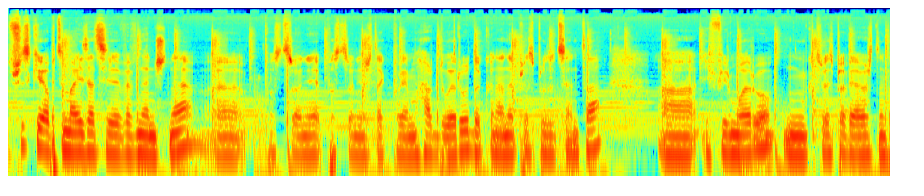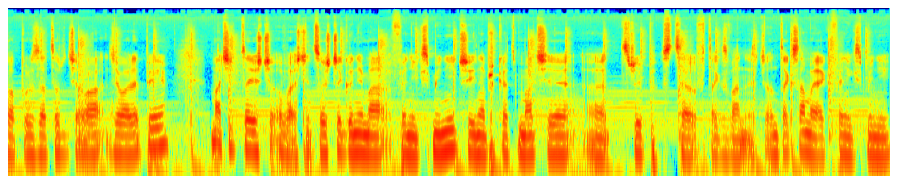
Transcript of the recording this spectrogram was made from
wszystkie optymalizacje wewnętrzne po stronie, po stronie, że tak powiem, hardware'u dokonane przez producenta, i firmware'u, m, które sprawiają, że ten waporyzator działa, działa lepiej. Macie tutaj jeszcze, o właśnie, coś czego nie ma Phoenix Mini, czyli na przykład macie e, tryb stealth tak zwany. On tak samo jak Phoenix Mini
